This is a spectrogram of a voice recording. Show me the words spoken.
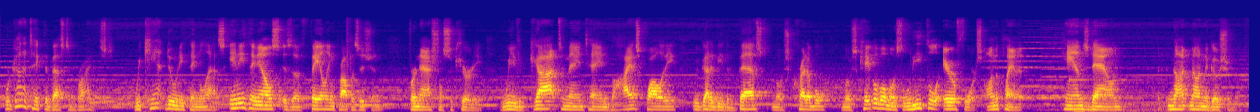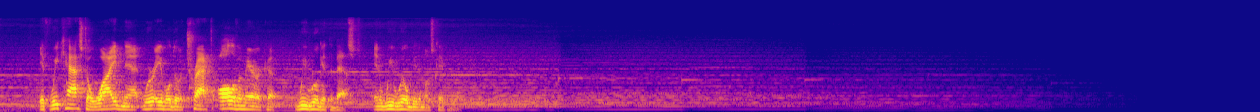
we're gonna take the best and brightest. We can't do anything less. Anything else is a failing proposition for national security. We've got to maintain the highest quality. We've got to be the best, most credible, most capable, most lethal Air Force on the planet, hands down, not non-negotiable. If we cast a wide net, we're able to attract all of America, we will get the best, and we will be the most capable.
